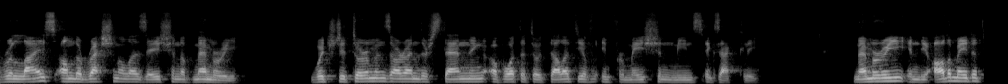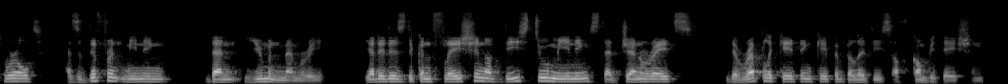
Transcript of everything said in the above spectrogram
relies on the rationalization of memory which determines our understanding of what the totality of information means exactly. Memory in the automated world has a different meaning than human memory, yet it is the conflation of these two meanings that generates the replicating capabilities of computation.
